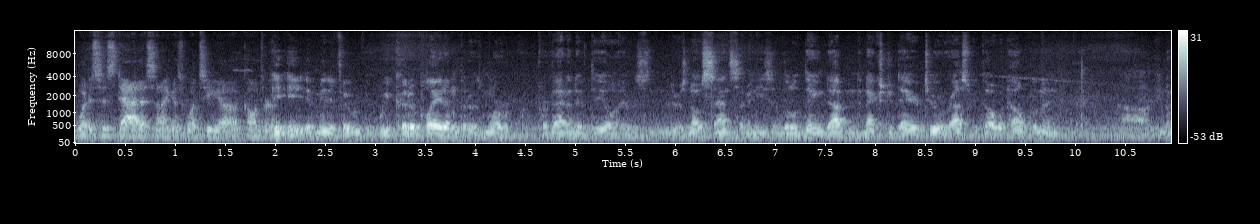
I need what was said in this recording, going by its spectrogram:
what is his status, and I guess what's he uh, going through? He- he- I mean, if it, we could have played him, but it was more of a preventative deal. It was, was no sense. I mean, he's a little dinged up, and an extra day or two of rest we thought would help him. And, uh, you know,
